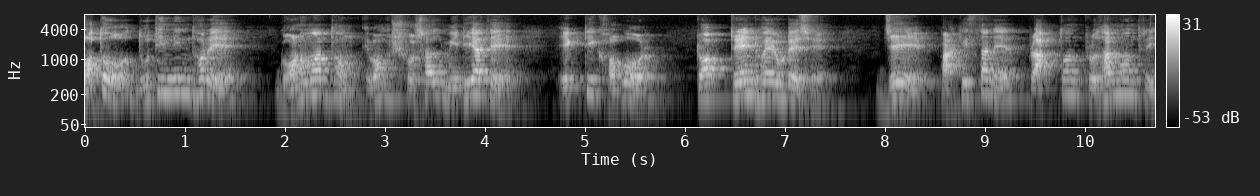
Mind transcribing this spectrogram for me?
গত দু তিন দিন ধরে গণমাধ্যম এবং সোশ্যাল মিডিয়াতে একটি খবর টপ ট্রেন্ড হয়ে উঠেছে, যে পাকিস্তানের প্রাক্তন প্রধানমন্ত্রী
